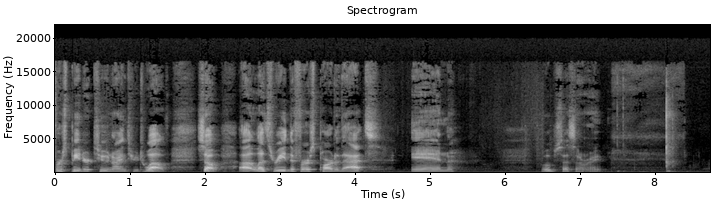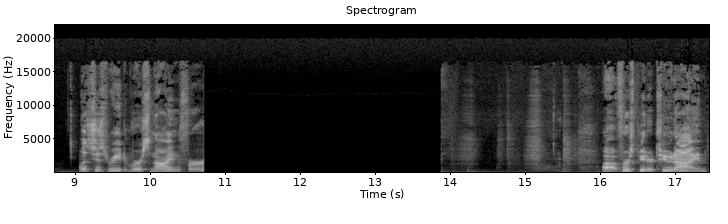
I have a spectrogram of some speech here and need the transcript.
1 peter 2 9 through 12 so uh, let's read the first part of that in oops that's not right. Let's just read verse 9 first. Uh, 1 peter 2 9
